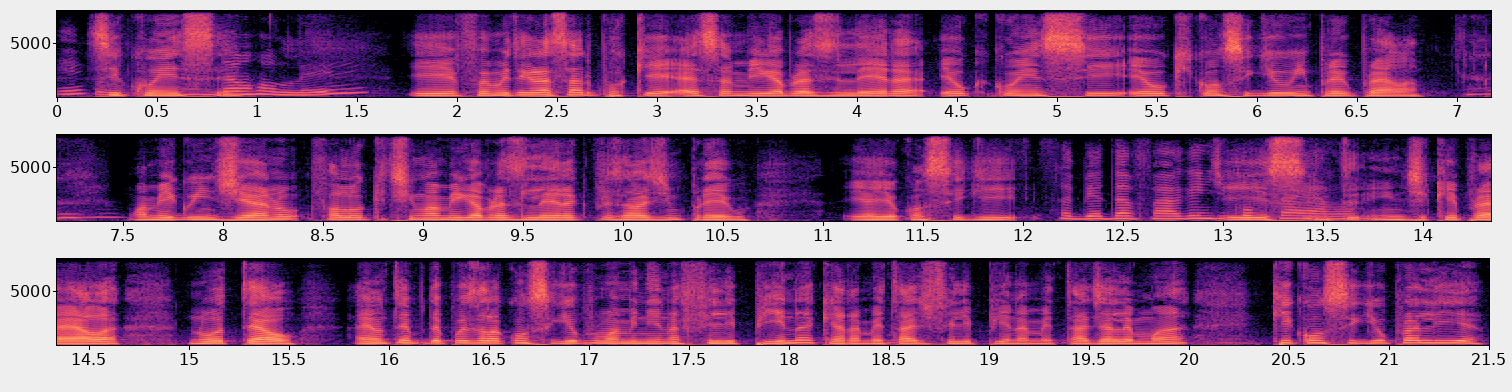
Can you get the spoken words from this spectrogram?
é, se conhecer. Dar um rolê. E foi muito engraçado porque essa amiga brasileira, eu que conheci, eu que consegui o emprego para ela. Ah. Um amigo indiano falou que tinha uma amiga brasileira que precisava de emprego. E aí eu consegui. Sabia da vaga, indicou Isso, pra ela. indiquei para ela no hotel. Aí um tempo depois ela conseguiu para uma menina filipina, que era metade filipina, metade alemã, que conseguiu para Lia.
